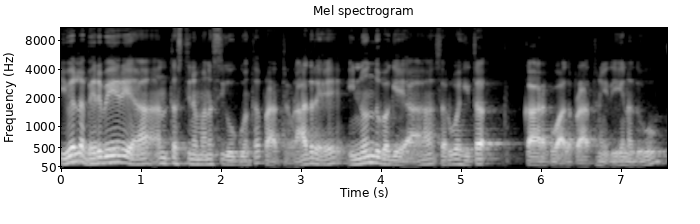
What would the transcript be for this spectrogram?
ಇವೆಲ್ಲ ಬೇರೆ ಬೇರೆಯ ಅಂತಸ್ತಿನ ಮನಸ್ಸಿಗೆ ಹೋಗುವಂಥ ಪ್ರಾರ್ಥನೆಗಳು. ಆದರೆ ಇನ್ನೊಂದು ಬಗೆಯ ಸರ್ವಹಿತಕಾರಕವಾದ ಪ್ರಾರ್ಥನೆ ಇದೆ. ಏನದು?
